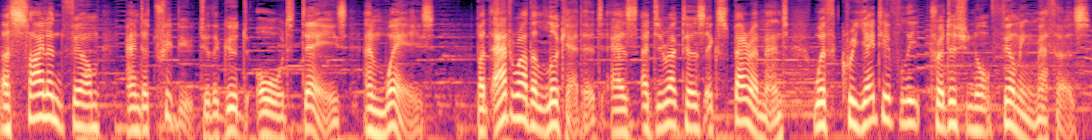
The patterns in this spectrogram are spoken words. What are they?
a silent film and a tribute to the good old days and ways but I'd rather look at it as a director's experiment with creatively traditional filming methods.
